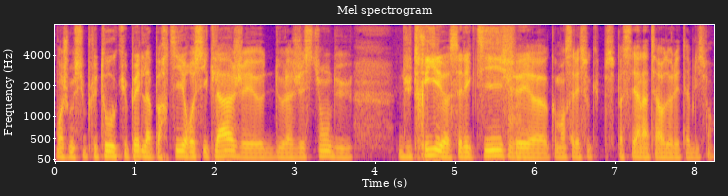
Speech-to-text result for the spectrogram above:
Moi, je me suis plutôt occupé de la partie recyclage et de la gestion du du tri sélectif mmh. et comment ça allait se passer à l'intérieur de l'établissement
